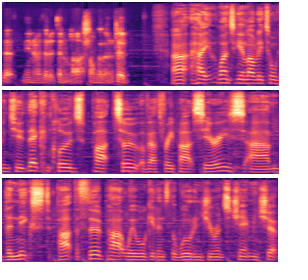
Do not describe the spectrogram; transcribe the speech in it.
that you know that it didn't last longer than it did. Uh, hey, once again, lovely talking to you. That concludes part two of our three part series. Um, the next part, the third part, where we'll get into the World Endurance Championship.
